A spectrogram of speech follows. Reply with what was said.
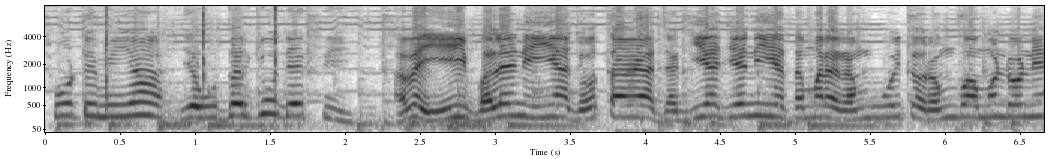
छोटे मियाँ ये उधर क्यों देखती હવે ઈ ભલે ને અહીંયા જોતા હોય આ જગ્યા જેની છે તમારે રમવું હોય તો રમવા માંડો ને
